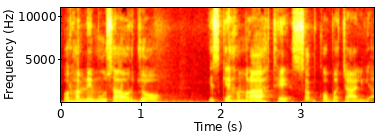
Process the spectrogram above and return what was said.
اور ہم نے موسا اور جو اس کے ہمراہ تھے، سب کو بچا لیا۔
